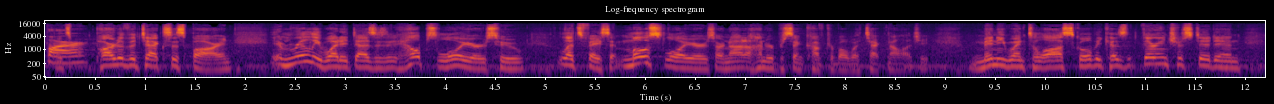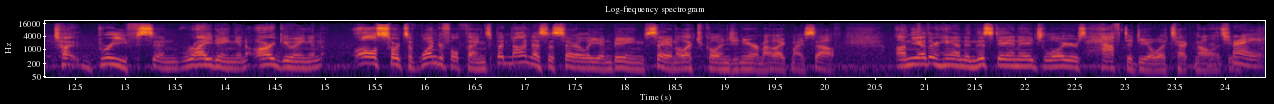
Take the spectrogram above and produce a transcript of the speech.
bar. It's part of the Texas bar, and and really what it does is it helps lawyers who. Let's face it, most lawyers are not 100% comfortable with technology. Many went to law school because they're interested in t- briefs and writing and arguing and all sorts of wonderful things, but not necessarily in being, say, an electrical engineer like myself. On the other hand, in this day and age, lawyers have to deal with technology. That's right.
